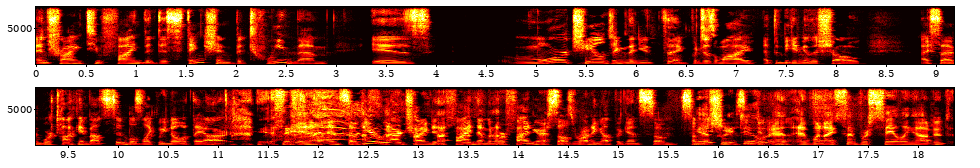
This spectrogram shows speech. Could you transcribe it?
and trying to find the distinction between them is more challenging than you'd think, which is why at the beginning of the show, I said, we're talking about symbols like we know what they are. Yes, You know, and so here we are trying to define them and we're finding ourselves running up against some some yes we issues. in do. And, and when I said we're sailing out into,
